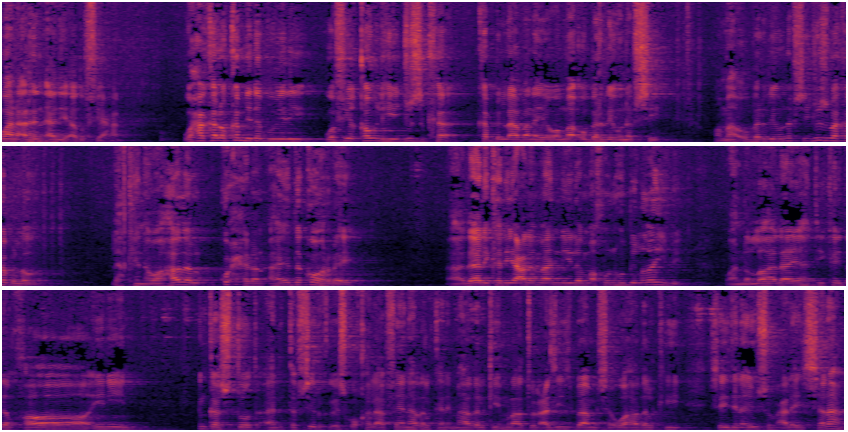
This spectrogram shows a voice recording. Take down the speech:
waana arrin aad iyo aad u fiican. Waxaa kaloo ka mida buu yidhi wa fii qowlihi juzka ka bilaabanaya wamaa ubariu nafsii wamaa ubariu nafsii juz baa ka bilowda laakiin waa hadal ku xidhan aayadda ka horreeya dalika liyaclama anii lam akunhu bilgaybi waana allaha laa yahdi kayda alkha'iniin inkastood tafsiirka isku khilaafeen hadalkani ma hadalkii imraat lcasiiz ba mise waa hadalkii sayidina yuusuf calayhi salaam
